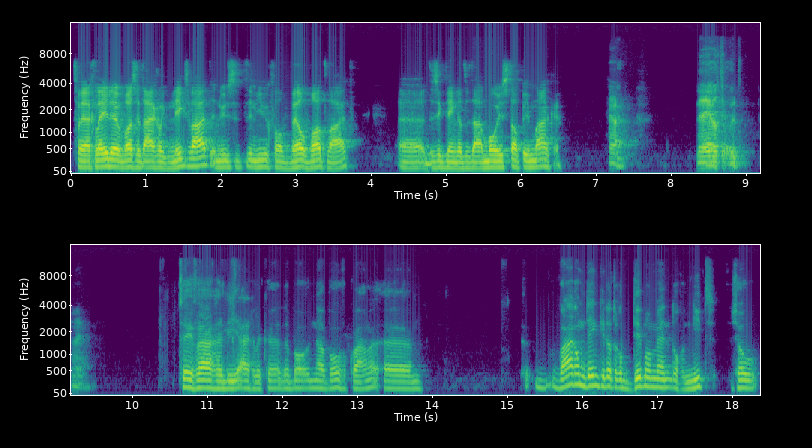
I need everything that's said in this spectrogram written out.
Twee jaar geleden was het eigenlijk niks waard en nu is het in ieder geval wel wat waard. Uh, dus ik denk dat we daar een mooie stap in maken. Ja. Nee, wat ik, twee vragen die eigenlijk uh, naar boven kwamen. Uh, waarom denk je dat er op dit moment nog niet zo.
